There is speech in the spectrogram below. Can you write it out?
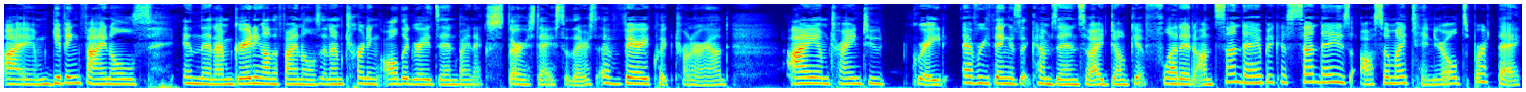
I am giving finals and then I'm grading all the finals and I'm turning all the grades in by next Thursday. So there's a very quick turnaround. I am trying to grade everything as it comes in so I don't get flooded on Sunday because Sunday is also my 10 year old's birthday.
